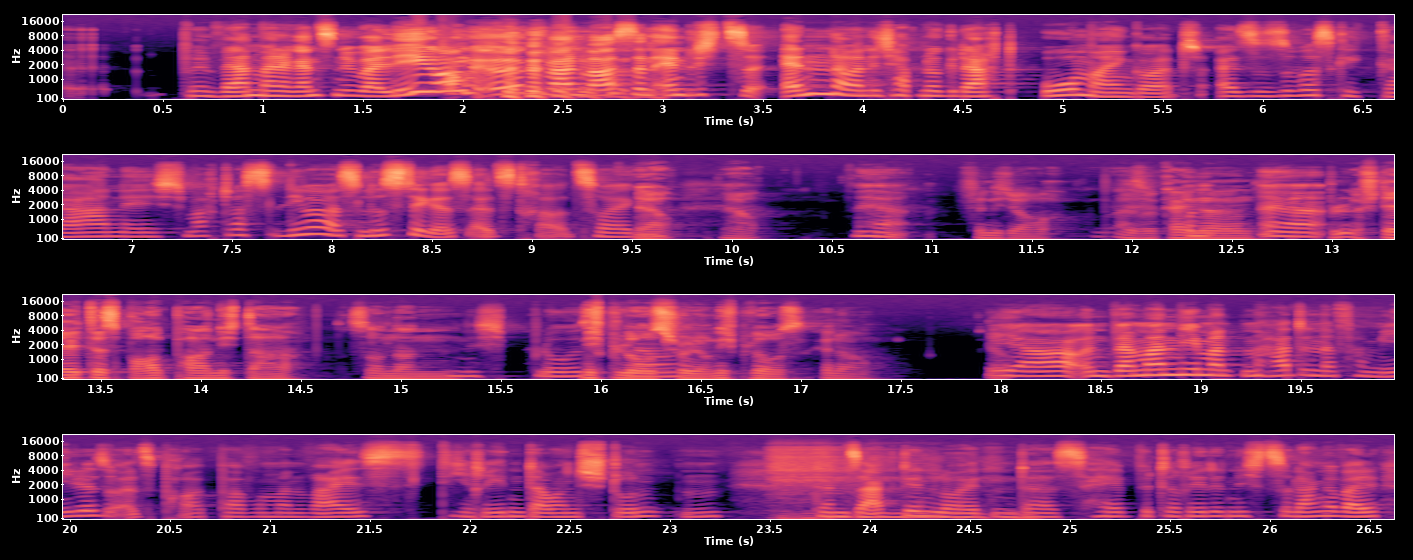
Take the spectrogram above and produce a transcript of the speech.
während meiner ganzen Überlegung, irgendwann war es dann endlich zu Ende. Und ich habe nur gedacht, oh mein Gott, also sowas geht gar nicht. Macht was, lieber was Lustiges als Trauzeugen. Ja, ja, ja. finde ich auch. Also keine, ja. bl- stellt das Brautpaar nicht dar, sondern Nicht bloß. nicht bloß, genau. Entschuldigung, nicht bloß, genau. Ja. Ja. und wenn man jemanden hat in der Familie, so als Brautpaar, wo man weiß, die reden dauernd Stunden, dann sagt den Leuten das, hey, bitte redet nicht so lange, weil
